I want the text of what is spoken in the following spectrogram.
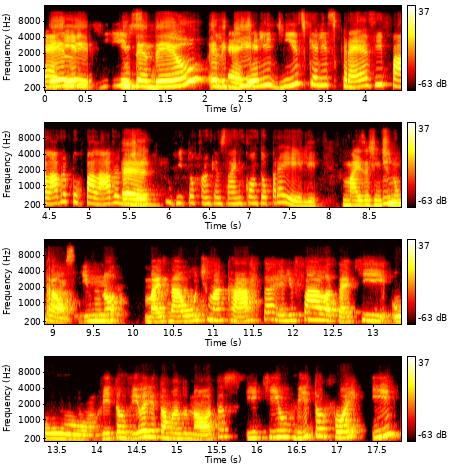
é, ele, ele diz, entendeu, ele é, Ele diz que ele escreve palavra por palavra do é. jeito que o Victor Frankenstein contou para ele, mas a gente então, não no, Mas na última carta ele fala até que o Victor viu ele tomando notas e que o Victor foi e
